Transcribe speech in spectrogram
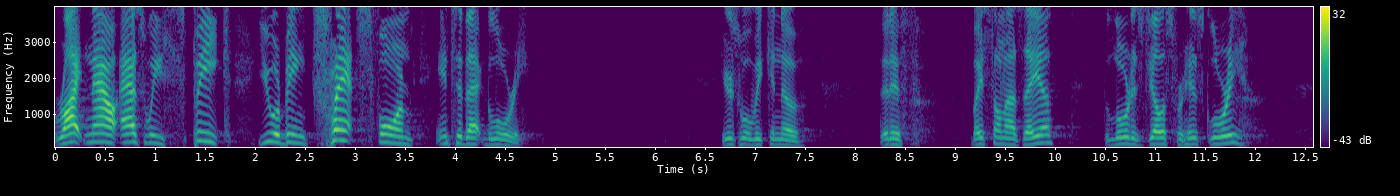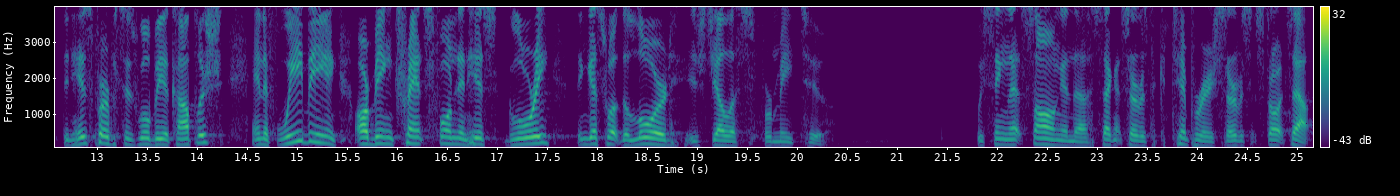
Right now, as we speak, you are being transformed into that glory. Here's what we can know that if, based on Isaiah, the Lord is jealous for his glory, then his purposes will be accomplished. And if we being, are being transformed in his glory, then guess what? The Lord is jealous for me too. We sing that song in the second service, the contemporary service. It starts out,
